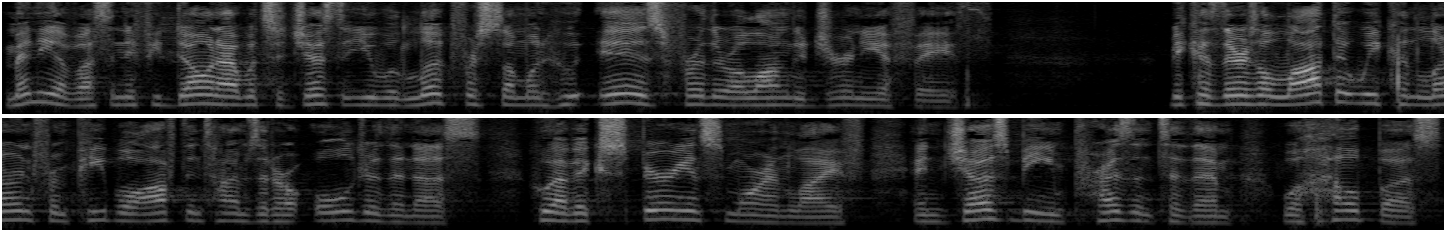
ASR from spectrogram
Many of us, and if you don't, I would suggest that you would look for someone who is further along the journey of faith because there's a lot that we can learn from people, oftentimes, that are older than us, who have experienced more in life, and just being present to them will help us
